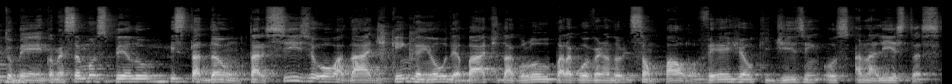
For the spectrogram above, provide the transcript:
Muito bem, começamos pelo Estadão. Tarcísio ou Haddad, quem ganhou o debate da Globo para governador de São Paulo? Veja o que dizem os analistas.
